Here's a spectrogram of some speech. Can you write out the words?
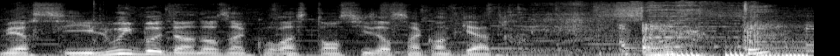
Merci. Louis Baudin dans un court instant, 6h54. RT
